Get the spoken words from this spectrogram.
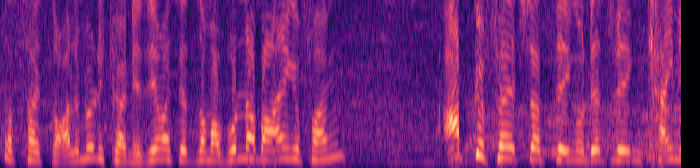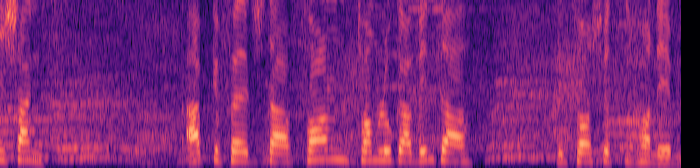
Das heißt noch alle Möglichkeiten. Hier sehen wir es jetzt nochmal wunderbar eingefangen abgefälscht das Ding und deswegen keine Chance. Abgefälscht da von Tom Luca Winter, dem Torschützen von eben.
